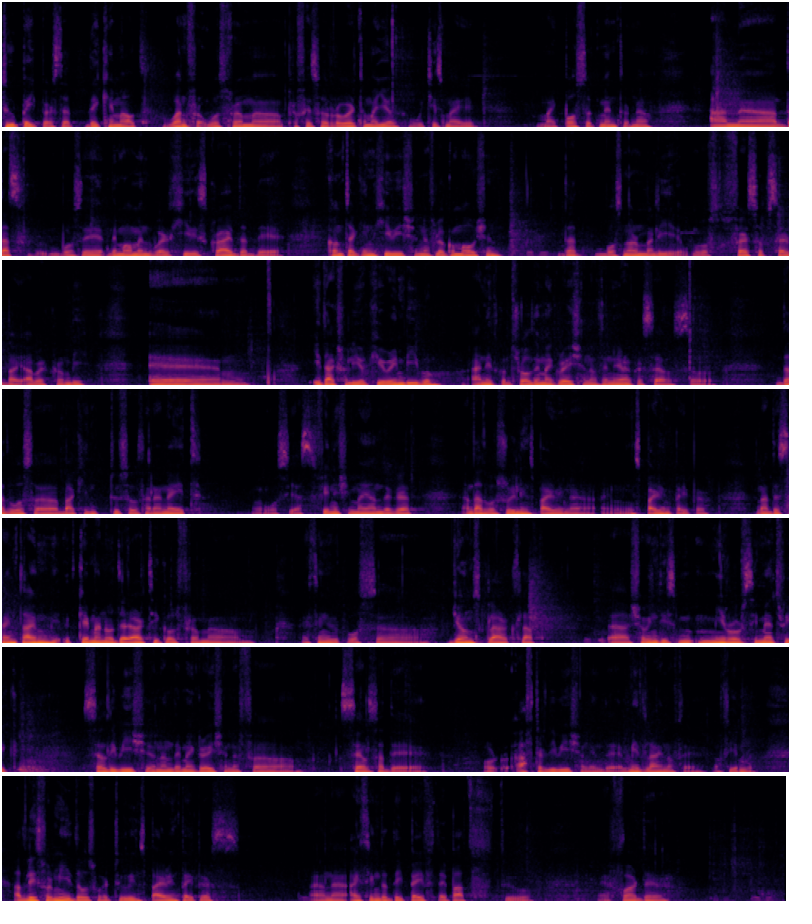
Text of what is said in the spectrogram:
two papers that they came out. One from, was from uh, Professor Roberto Mayor, which is my my postdoc mentor now, and uh, that was the, the moment where he described that the contact inhibition of locomotion mm-hmm. that was normally was first observed by Abercrombie. Um, it actually occurred in vivo and it controlled the migration of the neural cells. So that was uh, back in 2008. I was just finishing my undergrad and that was really inspiring, uh, an inspiring paper. And at the same time, it came another article from, um, I think it was uh, Jones Clarke's lab, uh, showing this mirror symmetric cell division and the migration of uh, cells at the or after division in the midline of the of the embryo. At least for me, those were two inspiring papers, and uh, I think that they paved the path to uh, further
